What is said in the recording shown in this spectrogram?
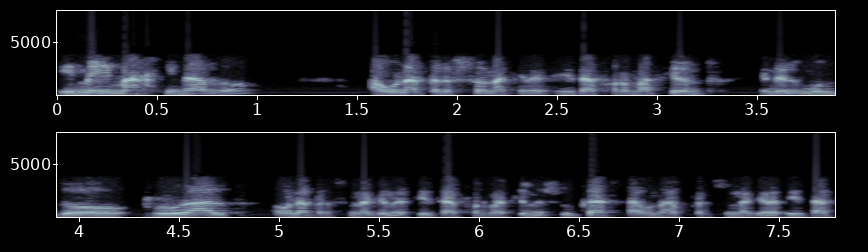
Y me he imaginado a una persona que necesita formación en el mundo rural, a una persona que necesita formación en su casa, a una persona que necesita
